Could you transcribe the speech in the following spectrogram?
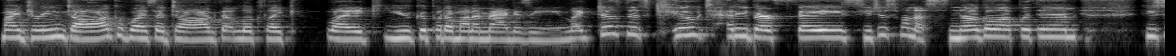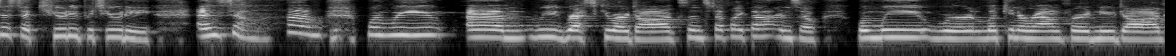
my dream dog was a dog that looked like like you could put him on a magazine like just this cute teddy bear face you just want to snuggle up with him he's just a cutie patootie and so um, when we um, we rescue our dogs and stuff like that and so when we were looking around for a new dog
